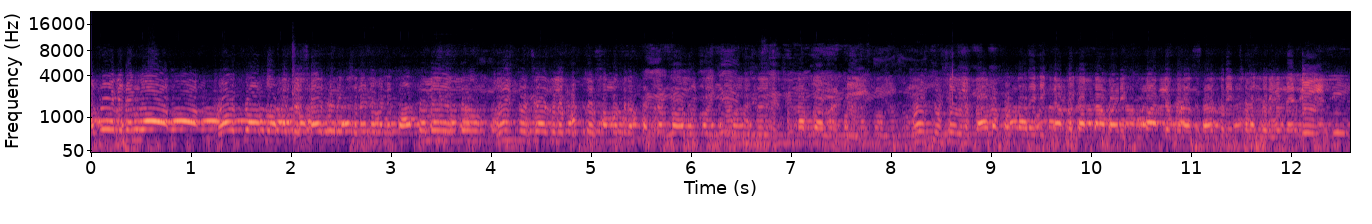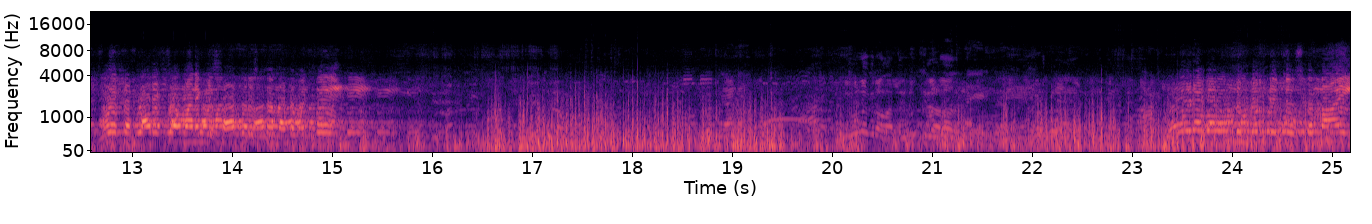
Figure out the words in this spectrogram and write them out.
అదే విధంగా సేకరించినటువంటి పాత్రలు సహకరించినటువంటి క్రీస్తు సేవల పుట్ట సముద్ర చక్రపాలరెడ్డి క్రీస్తు సేవలు బాలకొండారెడ్డి జ్ఞాపకార్థ వారి కుమారులు కూడా సహకరించడం జరిగిందండి. ఈ యొక్క కార్యక్రమానికి సహకరిస్తున్నటువంటి ఊళ్ళోకి రావాలి ఎన్నికి రావాలి మూడవ రౌండ్ పూర్తి చేస్తున్నాయి.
